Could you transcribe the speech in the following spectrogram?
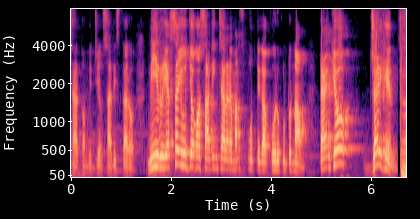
శాతం విజయం సాధిస్తారు. మీరు ఎస్ఐ ఉద్యోగం సాధించాలని మనస్ఫూర్తిగా కోరుకుంటున్నాం. Thank you. జై హింద్.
